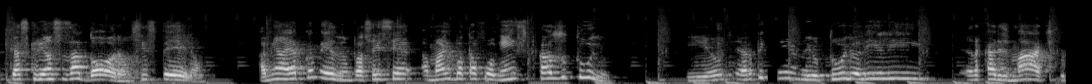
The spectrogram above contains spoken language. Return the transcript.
que as crianças adoram, se espelham. A minha época mesmo, eu passei a ser mais botafoguense por causa do Túlio. E eu era pequeno, e o Túlio ali, ele era carismático,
